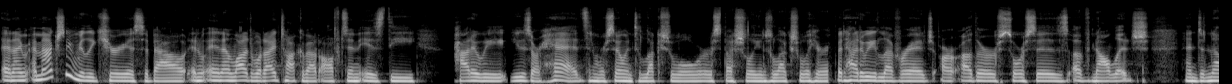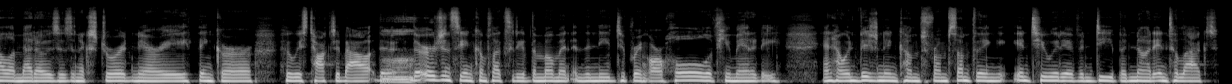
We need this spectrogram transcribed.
And I'm, I'm actually really curious about, and, and a lot of what I talk about often is the how do we use our heads? And we're so intellectual, we're especially intellectual here, but how do we leverage our other sources of knowledge? And Donella Meadows is an extraordinary thinker who has talked about the, mm. the urgency and complexity of the moment and the need to bring our whole of humanity and how envisioning comes from something intuitive and deep and not intellect.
